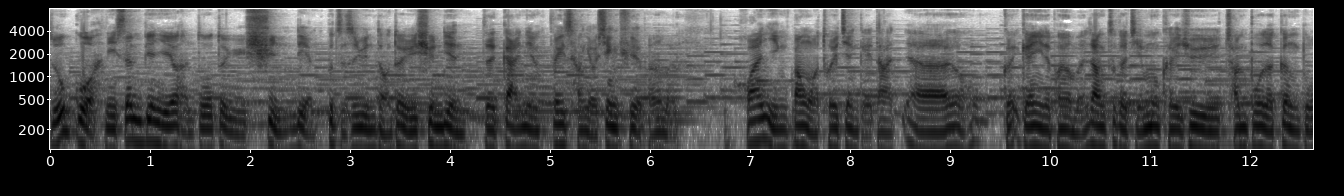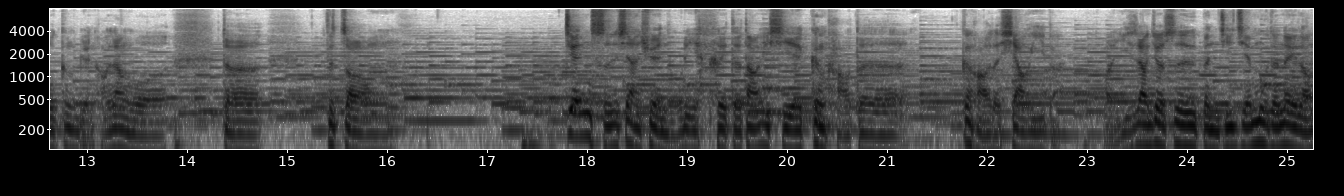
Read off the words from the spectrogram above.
如果你身边也有很多对于训练，不只是运动，对于训练的概念非常有兴趣的朋友们。欢迎帮我推荐给大呃给给你的朋友们，让这个节目可以去传播的更多更远，好让我的这种坚持下去的努力可以得到一些更好的更好的效益吧。啊，以上就是本集节目的内容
